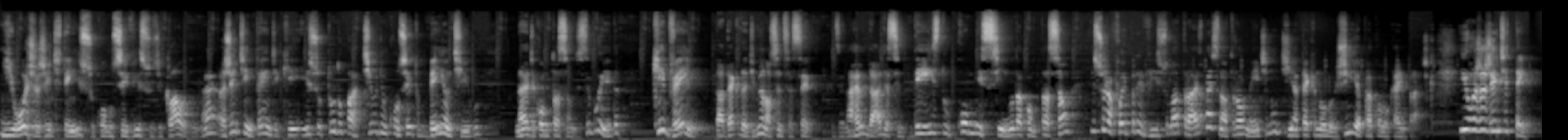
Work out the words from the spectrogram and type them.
e hoje a gente tem isso como serviços de cloud, né? a gente entende que isso tudo partiu de um conceito bem antigo né, de computação distribuída, que vem da década de 1960. Quer dizer, na realidade, assim, desde o comecinho da computação, isso já foi previsto lá atrás, mas naturalmente não tinha tecnologia para colocar em prática. E hoje a gente tem.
